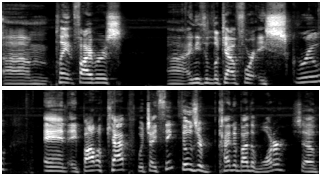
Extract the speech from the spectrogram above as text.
um, plant fibers. Uh, I need to look out for a screw and a bottle cap, which I think those are kind of by the water. So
